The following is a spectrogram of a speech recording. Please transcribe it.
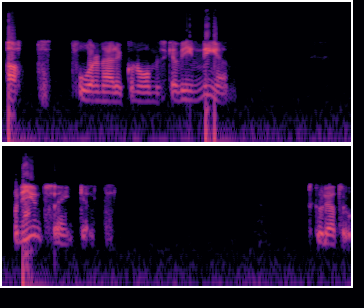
att få den här ekonomiska vinningen. Och det är ju inte så enkelt. Skulle jag tro.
